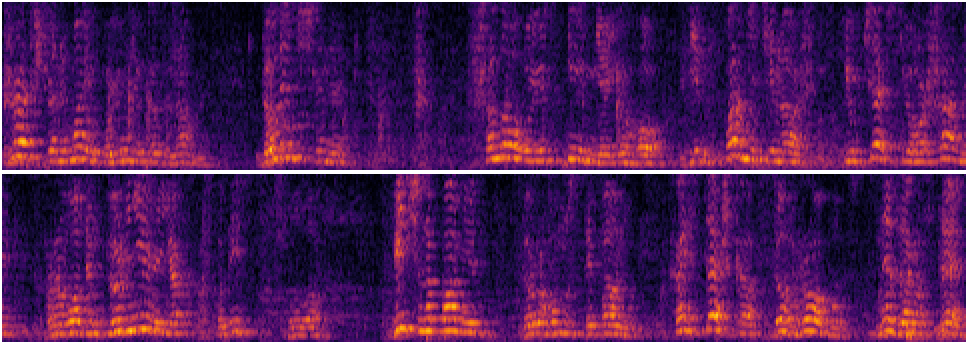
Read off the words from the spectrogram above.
Жаль, що немає полюляка з нами. Долинщини вшановують ім'я Його. Він в пам'яті нашій і в честь Його шани проводимо турніри, як колись було. Вічна пам'ять дорогому Степану, хай стежка до гробу не заросте,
